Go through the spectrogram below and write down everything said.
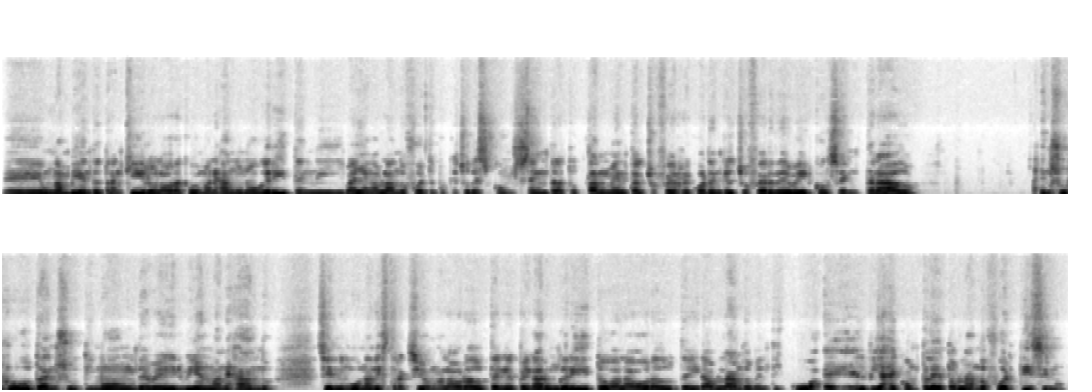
eh, un ambiente tranquilo a la hora que voy manejando, no griten ni vayan hablando fuerte porque eso desconcentra totalmente al chofer. Recuerden que el chofer debe ir concentrado en su ruta, en su timón, debe ir bien manejando sin ninguna distracción. A la hora de usted pegar un grito, a la hora de usted ir hablando 24, eh, el viaje completo, hablando fuertísimo,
